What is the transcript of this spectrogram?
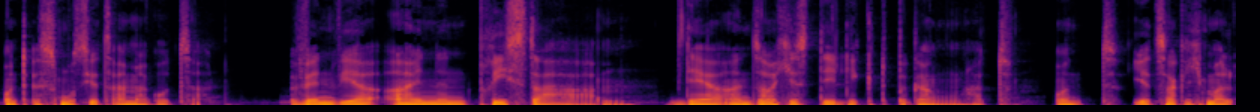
und es muss jetzt einmal gut sein. Wenn wir einen Priester haben, der ein solches Delikt begangen hat, und jetzt sage ich mal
